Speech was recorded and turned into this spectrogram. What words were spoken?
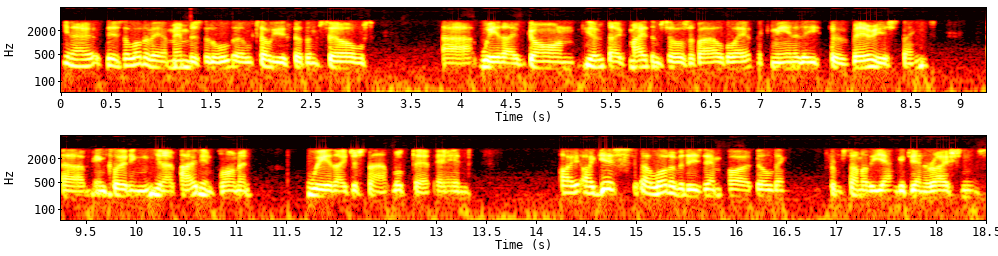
you know, there's a lot of our members that'll, that'll tell you for themselves uh, where they've gone. You know, they've made themselves available out in the community for various things um, including you know paid employment, where they just aren't looked at. And I, I guess a lot of it is empire building from some of the younger generations.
